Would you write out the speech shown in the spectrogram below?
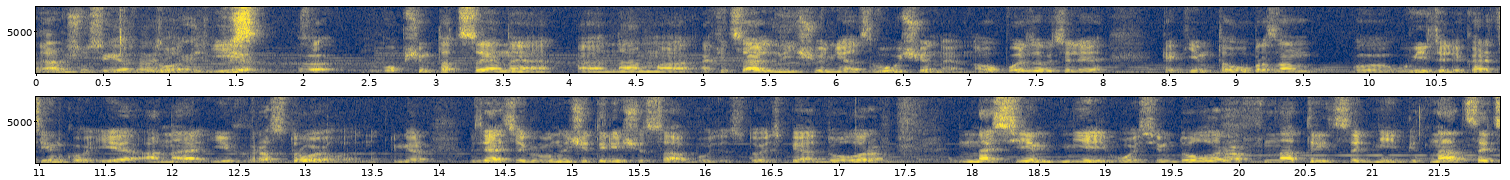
Да? очень серьезно Вот. возникает. И, э, в общем-то, цены э, нам э, официально еще не озвучены, но пользователи каким-то образом э, увидели картинку, и она их расстроила. Например, взять игру на 4 часа будет стоить 5 долларов, на 7 дней 8 долларов, на 30 дней 15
